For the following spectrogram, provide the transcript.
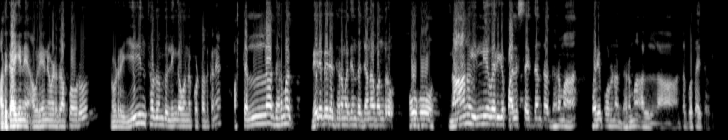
ಅದಕ್ಕಾಗಿನೇ ಅವ್ರು ಏನ್ ಮಾಡಿದ್ರು ಅಪ್ಪ ಅವರು? ನೋಡ್ರಿ ಇಂಥದೊಂದು ಲಿಂಗವನ್ನು ಕೊಟ್ಟದಕ್ಕನೆ ಅಷ್ಟೆಲ್ಲ ಧರ್ಮ, ಬೇರೆ ಬೇರೆ ಧರ್ಮದಿಂದ ಜನ ಬಂದ್ರು. ಓಹೋ ನಾನು ಇಲ್ಲಿಯವರೆಗೆ ಪಾಲಿಸ್ತಾ ಇದ್ದಂತ ಧರ್ಮ ಪರಿಪೂರ್ಣ ಧರ್ಮ ಅಲ್ಲ ಅಂತ ಗೊತ್ತಾಯ್ತು ಅವ್ರಿಗೆ.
